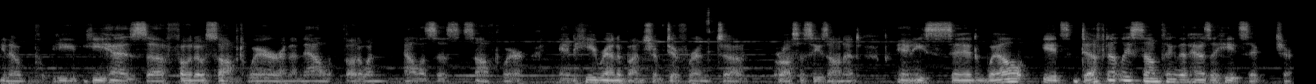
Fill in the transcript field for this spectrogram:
you know, he he has uh, photo software and anal- photo analysis software, and he ran a bunch of different uh, processes on it. And he said, well, it's definitely something that has a heat signature.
